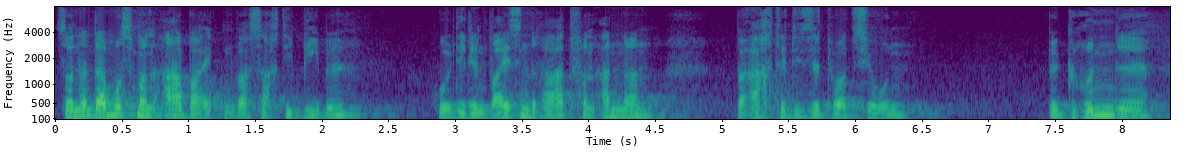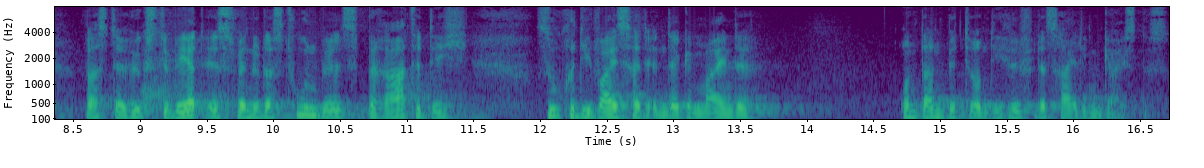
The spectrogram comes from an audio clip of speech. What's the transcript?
sondern da muss man arbeiten. Was sagt die Bibel? Hol dir den weisen Rat von anderen, beachte die Situation, begründe, was der höchste Wert ist. Wenn du das tun willst, berate dich, suche die Weisheit in der Gemeinde und dann bitte um die Hilfe des Heiligen Geistes.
